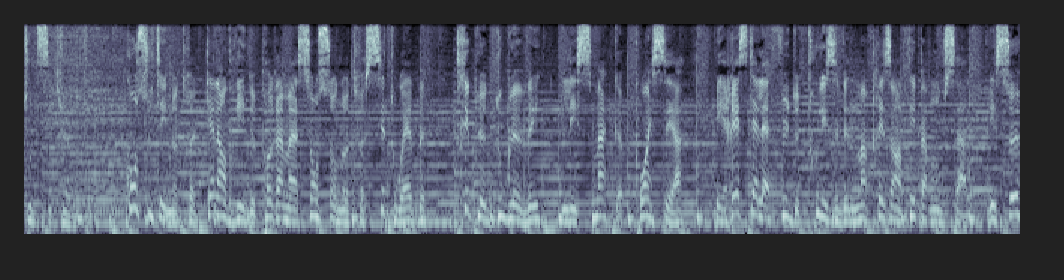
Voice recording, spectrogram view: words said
toute sécurité. Consultez notre calendrier de programmation sur notre site web www.lesmac.ca et restez à l'affût de tous les événements présentés par nos salles, et ce,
